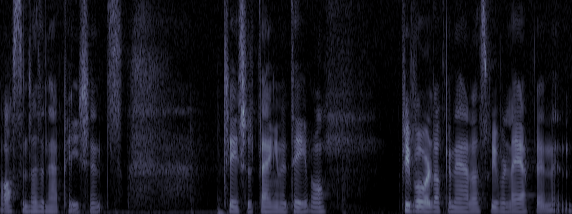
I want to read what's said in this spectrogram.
Austin doesn't have patience. Chase was banging the table. People were looking at us. We were laughing, and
